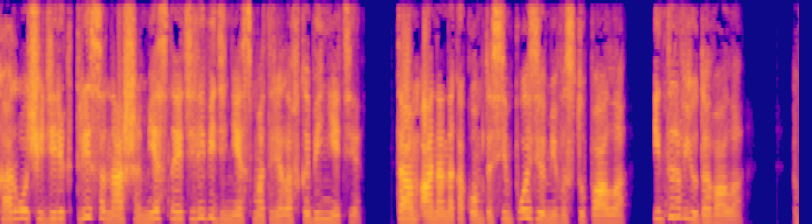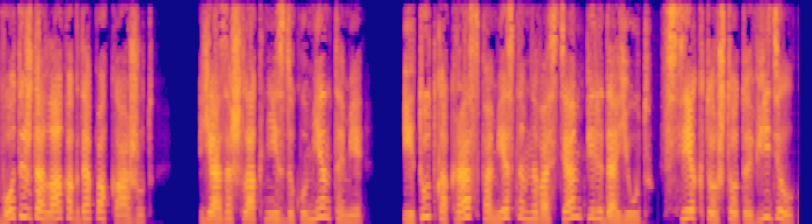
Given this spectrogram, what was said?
Короче, директриса наша местное телевидение смотрела в кабинете. Там она на каком-то симпозиуме выступала, интервью давала. Вот и ждала, когда покажут. Я зашла к ней с документами, и тут как раз по местным новостям передают. Все, кто что-то видел,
